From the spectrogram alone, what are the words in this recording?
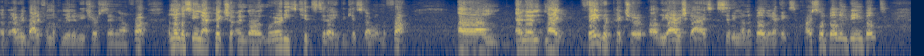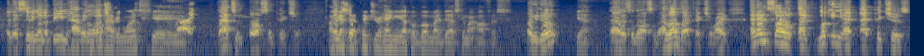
of everybody from the community church standing out front. I remember seeing that picture and going, "Where are these kids today? The kids that were in the front." Um, and then my favorite picture are the Irish guys sitting on the building. I think it's the Chrysler building being built, and they're sitting on the beam having Oh, lunch. having lunch. Yeah, yeah, yeah. Right. That's an awesome picture. I've And got so- that picture hanging up above my desk in my office. Oh, you do? Yeah. That is an awesome. I love that picture, right? And then so like looking at, at pictures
